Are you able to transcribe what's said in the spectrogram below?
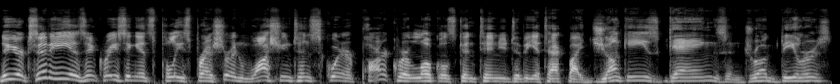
New York City is increasing its police pressure in Washington Square Park, where locals continue to be attacked by junkies, gangs, and drug dealers.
